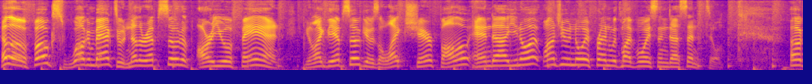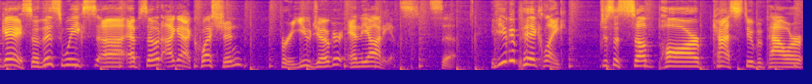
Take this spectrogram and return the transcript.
Hello, folks. Welcome back to another episode of Are You a Fan? If you like the episode, give us a like, share, follow, and uh, you know what? Why don't you annoy a friend with my voice and uh, send it to him? Okay, so this week's uh, episode, I got a question for you, Joker, and the audience. What's up? If you could pick like just a subpar, kind of stupid power,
